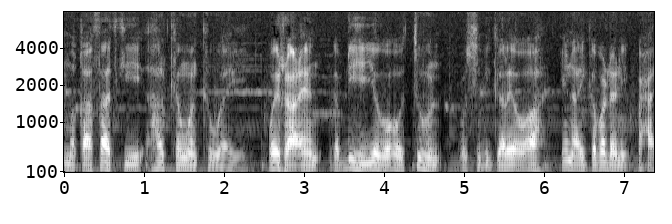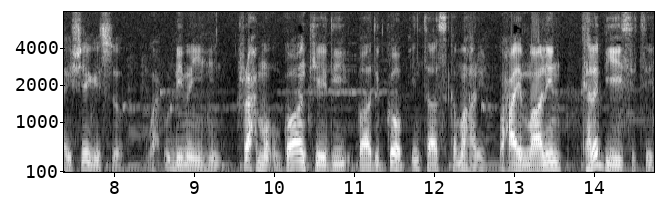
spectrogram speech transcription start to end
maqaafaadkii halkan waan ka waayey way raaceen gabdhihii iyaga oo tuhun cusubi galay oo ah in ay gabadhani waxa ay sheegayso wax u dhiman yihiin raxmo go'aankeedii baadigoob intaas kama harin. Waxa ay maalin kala biyeysatay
